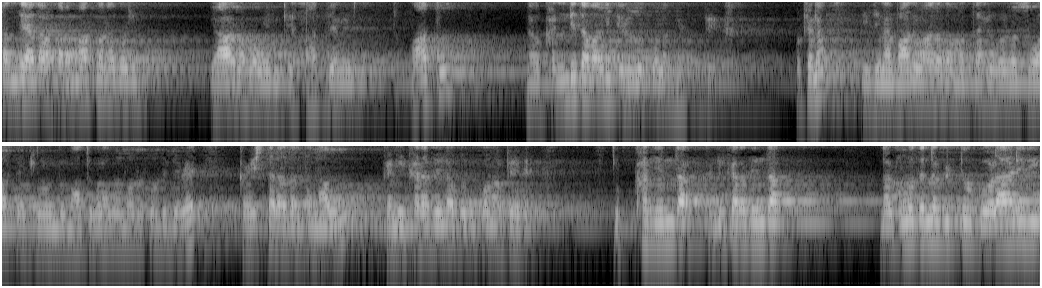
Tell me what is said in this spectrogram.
ತಂದೆಯಾದ ಪರಮಾತ್ಮನ ಬಳಿ ಯಾರು ಹೋಗೋದಕ್ಕೆ ಸಾಧ್ಯವಿಲ್ಲ ಅಂತ ಮಾತು ನಾವು ಖಂಡಿತವಾಗಿ ತಿಳಿದುಕೊಳ್ಳಬೇಕು. ಓಕೆನಾ ಈ ದಿನ ಭಾನುವಾರದ ಮತ್ತಾಯನಗಳ ಸುವಾರ್ತೆ ಕೆಲವೊಂದು ಮಾತುಗಳನ್ನು ನೋಡಿಕೊಂಡಿದ್ದೇವೆ. ಕ್ರೈಸ್ತರಾದಂಥ ನಾವು ಕಣಿಕರದಿಂದ ಬದುಕೋಣ ಬೇರೆ ದುಃಖದಿಂದ ಕಣಿಕರದಿಂದ ನಗುವುದನ್ನು ಬಿಟ್ಟು ಗೋಳಾಡಿರಿ.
